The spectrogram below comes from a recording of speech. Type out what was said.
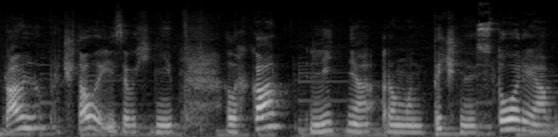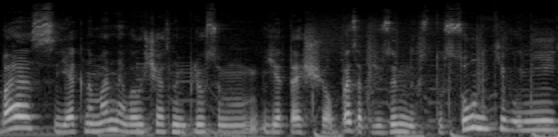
Правильно, прочитала і за вихідні. Легка, літня, романтична історія, без, як на мене, величезним плюсом є те, що без аб'юзивних стосунків у ній.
